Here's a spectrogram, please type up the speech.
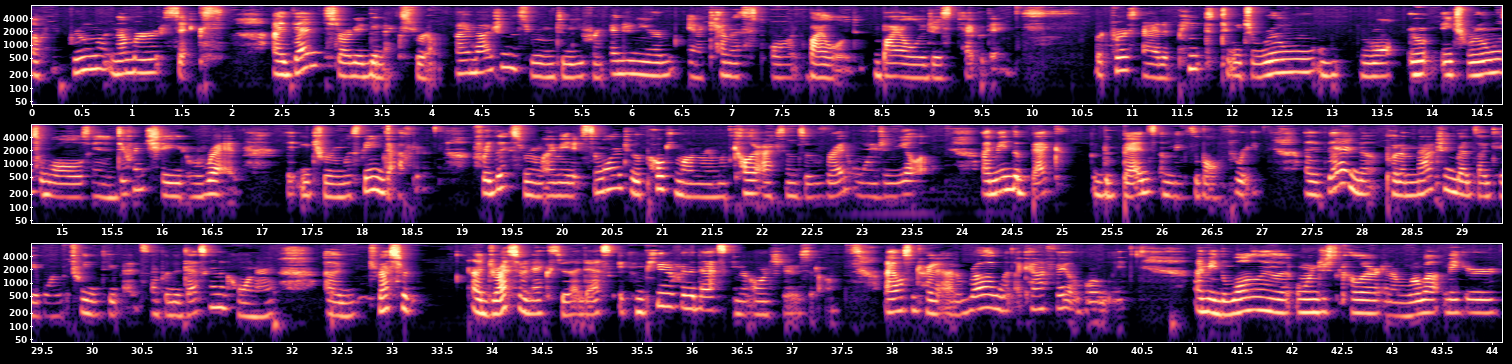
Okay, room number six. I then started the next room. I imagine this room to be for an engineer and a chemist or biolog- biologist type of thing. But first I added paint to each room, each room's walls in a different shade of red that each room was themed after. For this room, I made it similar to the Pokemon room with color accents of red, orange, and yellow. I made the beck the beds a mix of all three. I then put a matching bedside table in between the two beds. I put a desk in the corner, a dresser a dresser next to that desk, a computer for the desk, and an orange chair to sit on. I also tried to add a rug, but that kind of failed horribly. I made the walls the orangish color and a robot maker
